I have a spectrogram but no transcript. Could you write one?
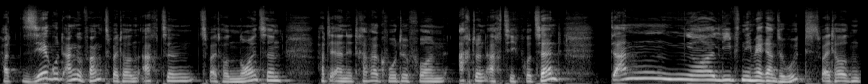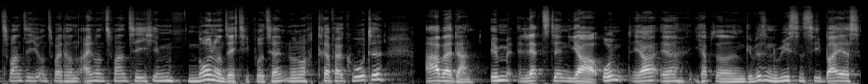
hat sehr gut angefangen. 2018, 2019 hatte er eine Trefferquote von 88 Prozent. dann ja, lief es nicht mehr ganz so gut. 2020 und 2021 im 69 Prozent nur noch Trefferquote. Aber dann im letzten Jahr und ja, ich habe so einen gewissen Recency Bias,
